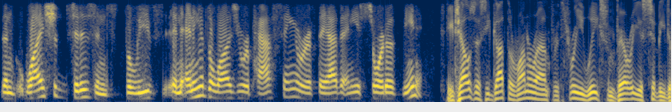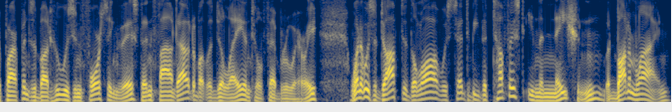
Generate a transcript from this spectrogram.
then why should citizens believe in any of the laws you are passing or if they have any sort of meaning? He tells us he got the runaround for three weeks from various city departments about who was enforcing this, then found out about the delay until February. When it was adopted, the law was said to be the toughest in the nation, but bottom line,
